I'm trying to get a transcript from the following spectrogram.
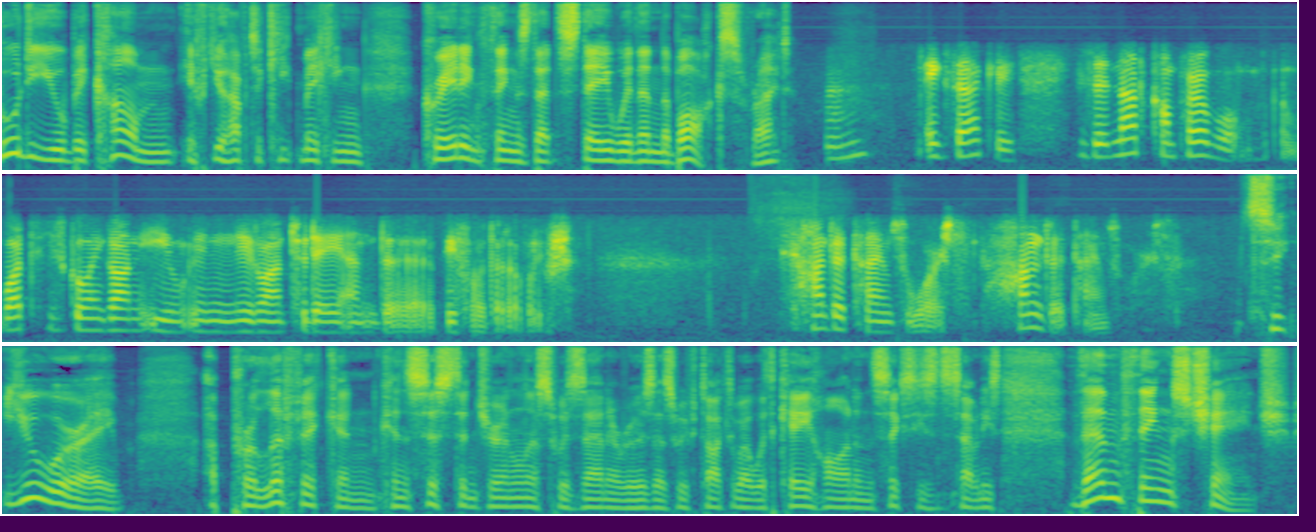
who do you become if you have to keep making, creating things that stay within the box, right? Exactly. Is it not comparable? What is going on in Iran today and uh, before the revolution? Hundred times worse. Hundred times worse. So you were a a prolific and consistent journalist with Zanaruz, as we've talked about with Kayhan in the 60s and 70s. Then things change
